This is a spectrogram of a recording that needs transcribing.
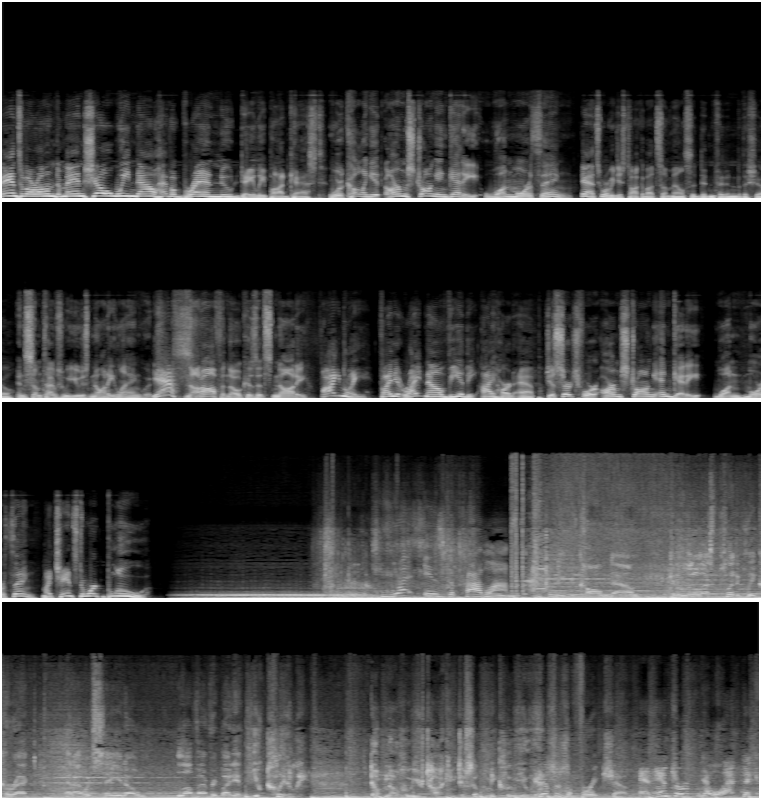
Fans of our on demand show, we now have a brand new daily podcast. We're calling it Armstrong and Getty One More Thing. Yeah, it's where we just talk about something else that didn't fit into the show. And sometimes we use naughty language. Yes! Not often, though, because it's naughty. Finally! Find it right now via the iHeart app. Just search for Armstrong and Getty One More Thing. My chance to work blue. What is the problem? People need to calm down, get a little less politically correct, and I would say, you know, love everybody. You clearly don't know who you're talking to, so let me clue you in. This is a freak show, an intergalactic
